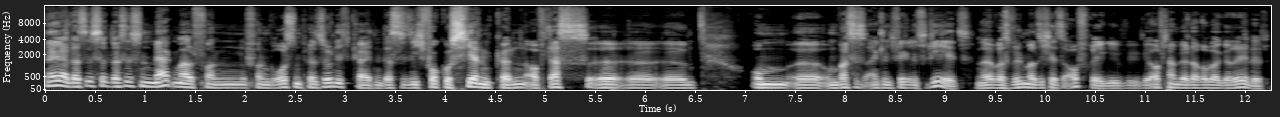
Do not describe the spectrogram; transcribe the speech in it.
Naja, das ist, das ist ein Merkmal von, von großen Persönlichkeiten, dass sie sich fokussieren können auf das, äh, äh, um, äh, um was es eigentlich wirklich geht. Ne? Was will man sich jetzt aufregen? Wie, wie oft haben wir darüber geredet?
